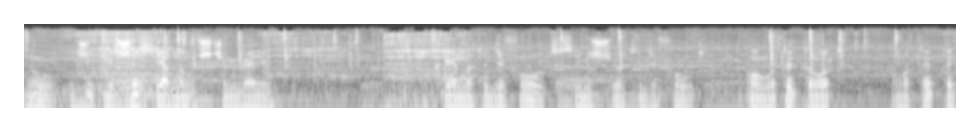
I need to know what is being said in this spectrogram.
Ну, G36 явно лучше, чем Галю. КМ это дефолт, 74 дефолт. О, вот это вот Вот эта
